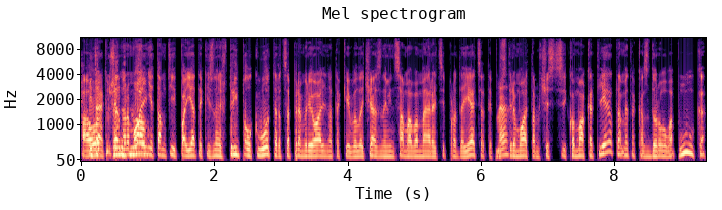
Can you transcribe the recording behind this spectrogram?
А І от так, назвав- нормальні, там, типа, є такий, знаєш, трипл квотер, це прям реально такий величезний, він саме в Америці продається, типу, Да? з трьома там ще з кількома котлетами, така здорова булка.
